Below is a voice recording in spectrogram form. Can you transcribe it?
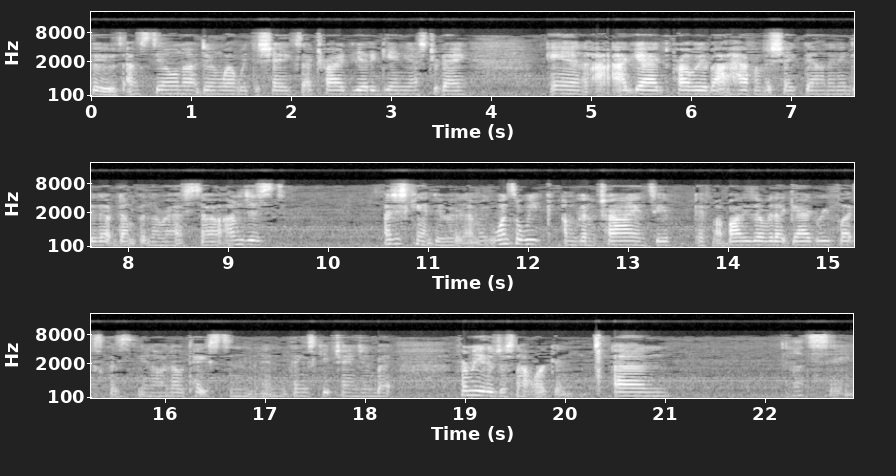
foods. I'm still not doing well with the shakes. I tried yet again yesterday and I, I gagged probably about half of a shake down and ended up dumping the rest. So I'm just, I just can't do it. I mean, once a week I'm going to try and see if, if my body's over that gag reflex because, you know, I know tastes and, and things keep changing, but for me they're just not working. Um, let's see.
